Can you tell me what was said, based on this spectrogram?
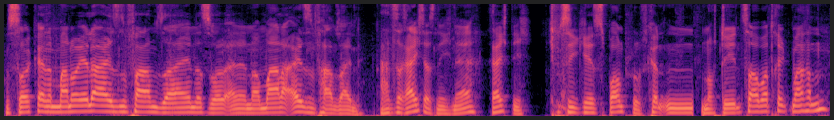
Es soll keine manuelle Eisenfarm sein, das soll eine normale Eisenfarm sein. Also reicht das nicht, ne? Reicht nicht. Ich muss hier Spawnproof. Könnten noch den Zaubertrick machen.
